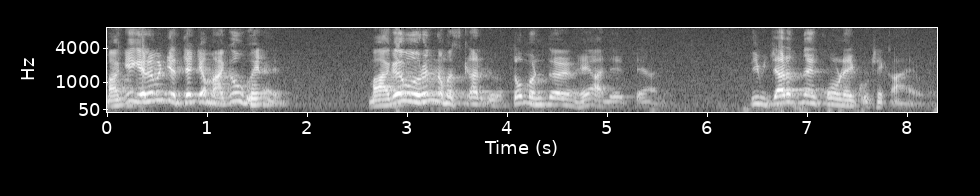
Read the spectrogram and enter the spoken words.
मागे गेलं म्हणजे त्याच्यामागे उभे नाही मागे वरून नमस्कार केला. तो म्हणतोय हे आले ते आले. ती विचारत नाही कोण आहे कुठे काय आहे वगैरे.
